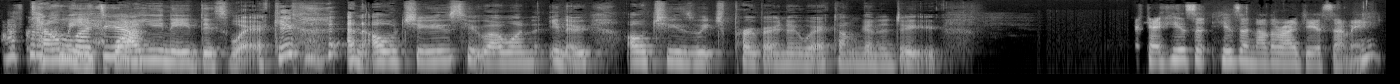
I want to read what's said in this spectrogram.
I've got tell cool me idea. why you need this work, and I'll choose who I want. You know, I'll choose which pro bono work I'm going to do. Okay, here's a, here's another idea, Sammy.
